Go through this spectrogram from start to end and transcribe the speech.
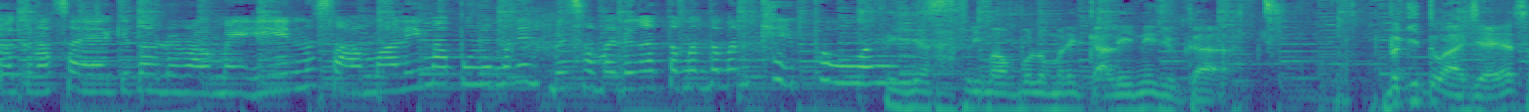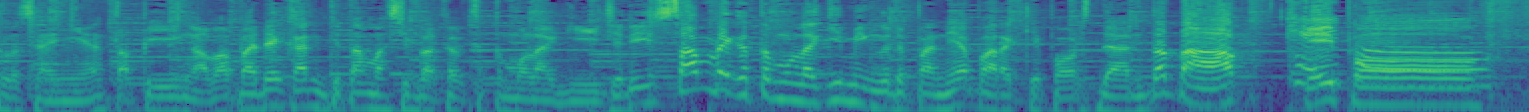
nggak kerasa ya kita udah ramein selama 50 menit bersama dengan teman-teman K-Powers Iya, 50 menit kali ini juga begitu aja ya selesainya. Tapi nggak apa-apa deh kan kita masih bakal ketemu lagi. Jadi sampai ketemu lagi minggu depannya para K-popers dan tetap K-pop.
